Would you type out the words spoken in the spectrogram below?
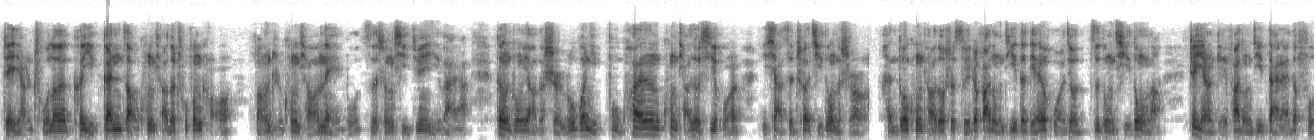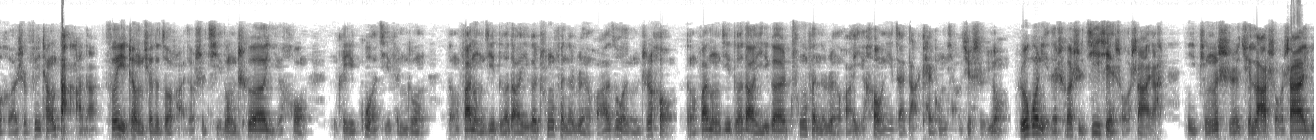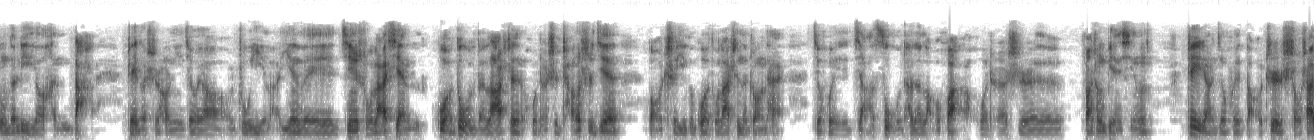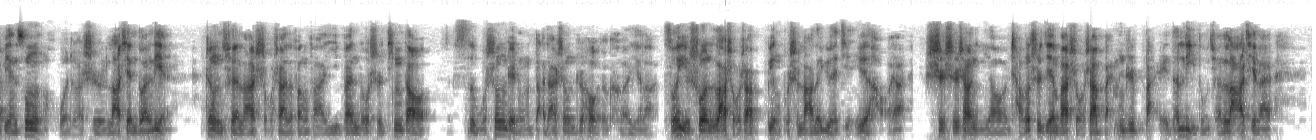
这样除了可以干燥空调的出风口，防止空调内部滋生细菌以外啊，更重要的是，如果你不关空调就熄火，你下次车启动的时候，很多空调都是随着发动机的点火就自动启动了，这样给发动机带来的负荷是非常大的。所以正确的做法就是启动车以后，可以过几分钟等发动机得到一个充分的润滑作用之后，等发动机得到一个充分的润滑以后，你再打开空调去使用。如果你的车是机械手刹呀，你平时去拉手刹用的力要很大，这个时候你就要注意了，因为金属拉线过度的拉伸，或者是长时间保持一个过度拉伸的状态，就会加速它的老化，或者是发生变形，这样就会导致手刹变松，或者是拉线断裂。正确拉手刹的方法，一般都是听到四五声这种哒哒声之后就可以了。所以说，拉手刹并不是拉得越紧越好呀。事实上，你要长时间把手刹百分之百的力度全拉起来，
